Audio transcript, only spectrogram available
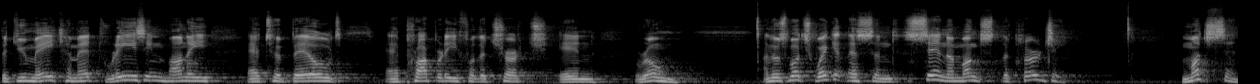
that you may commit, raising money uh, to build uh, property for the church in Rome. And there was much wickedness and sin amongst the clergy, much sin.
